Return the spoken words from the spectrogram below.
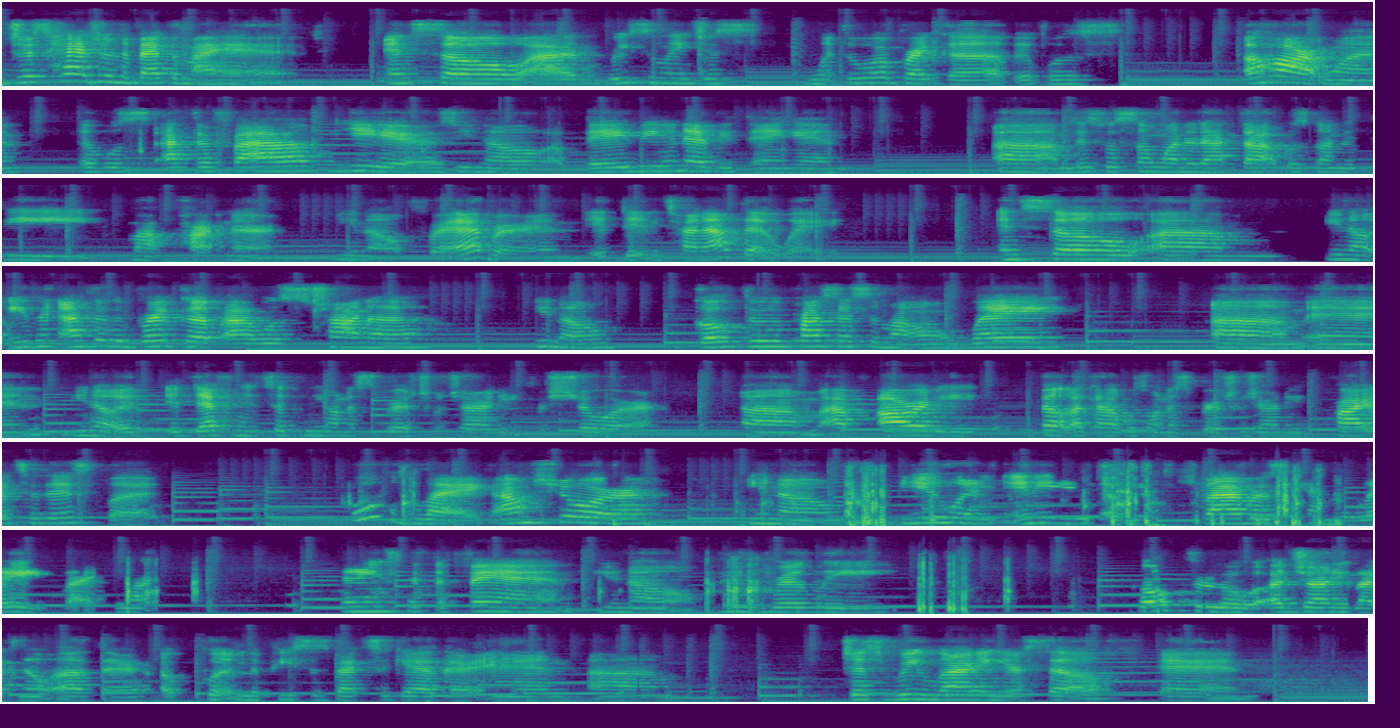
just had you in the back of my head. And so I recently just went through a breakup. It was a hard one. It was after five years, you know, a baby and everything. And um, this was someone that I thought was going to be my partner, you know, forever. And it didn't turn out that way. And so, um, you know, even after the breakup, I was trying to, you know, go through the process in my own way. Um, and you know, it, it, definitely took me on a spiritual journey for sure. Um, I've already felt like I was on a spiritual journey prior to this, but whew, like I'm sure, you know, you and any of the survivors can relate. Like things hit the fan, you know, you really go through a journey like no other of putting the pieces back together and um, just relearning yourself and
